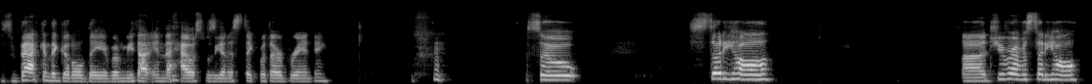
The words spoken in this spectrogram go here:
it's back in the good old day when we thought in the house was gonna stick with our branding. so study hall. Uh did you ever have a study hall?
